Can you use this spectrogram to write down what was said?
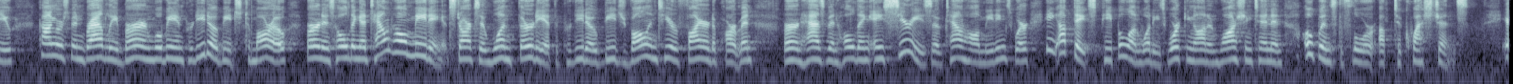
rescue. Congressman Bradley Byrne will be in Perdido Beach tomorrow. Byrne is holding a town hall meeting. It starts at 1.30 at the Perdido Beach Volunteer Fire Department. Byrne has been holding a series of town hall meetings where he updates people on what he's working on in Washington and opens the floor up to questions.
